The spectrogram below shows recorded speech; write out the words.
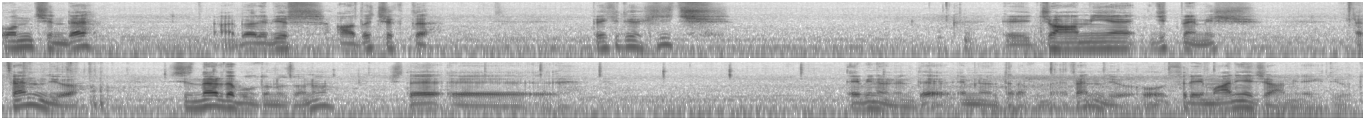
onun için de yani böyle bir adı çıktı. Peki diyor hiç e, camiye gitmemiş. Efendim diyor siz nerede buldunuz onu? İşte e, evin önünde, Eminönü tarafında. Efendim diyor o Süleymaniye Camii'ne gidiyordu.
